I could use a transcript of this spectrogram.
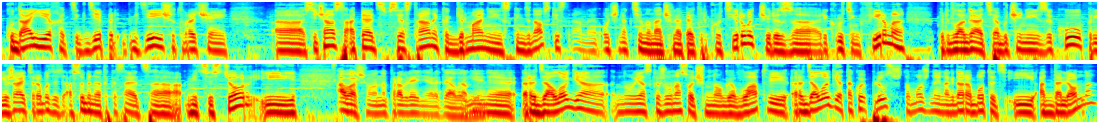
куда ехать, и где, где ищут врачей. Э, сейчас опять все страны, как Германия и скандинавские страны, очень активно начали опять рекрутировать через э, рекрутинг-фирмы, предлагать обучение языку, приезжать работать. Особенно это касается медсестер и... А вашего направления радиологии? Э, радиология, ну, я скажу, у нас очень много в Латвии. Радиология такой плюс, что можно иногда работать и отдаленно.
